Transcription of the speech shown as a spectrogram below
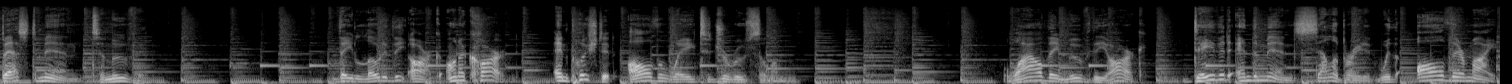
best men to move it. They loaded the ark on a cart and pushed it all the way to Jerusalem. While they moved the ark, David and the men celebrated with all their might.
